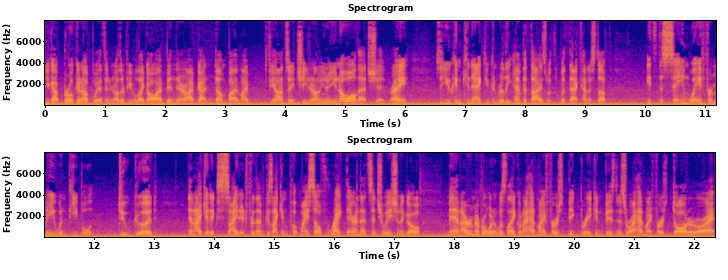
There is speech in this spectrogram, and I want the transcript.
you got broken up with and other people like oh i've been there. I've gotten dumped by my fiance cheated on me. You know you know all that shit right? So you can connect you can really empathize with with that kind of stuff. It's the same way for me when people do good and i get excited for them because i can put myself right there in that situation and go man, I remember what it was like when I had my first big break in business, or I had my first daughter, or I,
